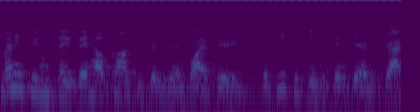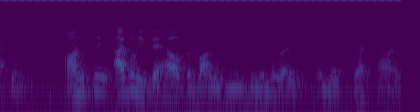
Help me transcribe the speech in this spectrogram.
Many students say they help concentrate during quiet periods, but teachers seem to think they are distracting. Honestly, I believe they help as long as you use them in the right, in the correct time.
